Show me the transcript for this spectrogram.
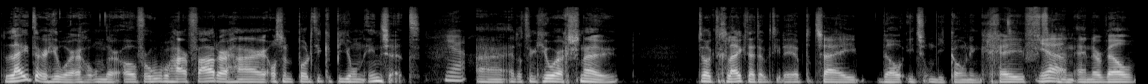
leidt er heel erg onder over hoe haar vader haar als een politieke pion inzet. Ja, Uh, en dat vind ik heel erg sneu. Terwijl ik tegelijkertijd ook het idee heb dat zij wel iets om die koning geeft. Ja. En, en er wel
